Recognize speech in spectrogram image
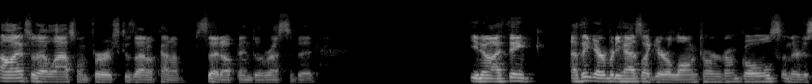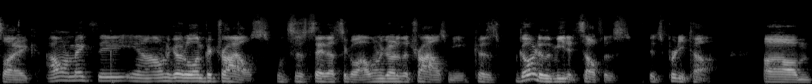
I'll answer that last one first because that'll kind of set up into the rest of it. You know, I think I think everybody has like their long term goals, and they're just like, I want to make the, you know, I want to go to Olympic trials. Let's just say that's the goal. I want to go to the trials meet because going to the meet itself is it's pretty tough. Um,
